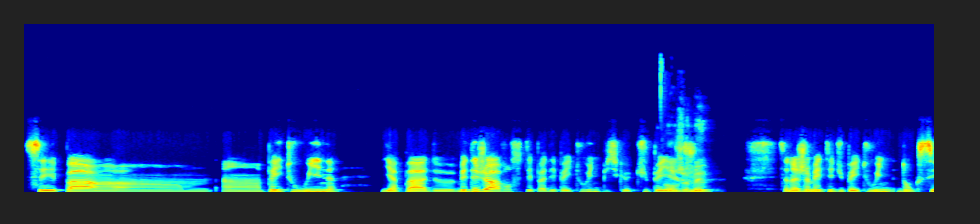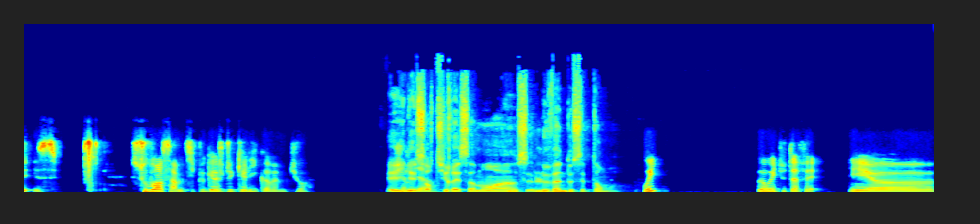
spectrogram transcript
C'est pas un, un pay to win. Il y a pas de. Mais déjà, avant, c'était pas des pay to win puisque tu payais Non, le jamais. jeu. Ça n'a jamais été du pay to win. Donc, c'est. Souvent, c'est un petit peu gage de quali quand même, tu vois. Et il est bien. sorti récemment, hein, le 22 septembre. Oui. Oui, oui, tout à fait. Et, euh,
